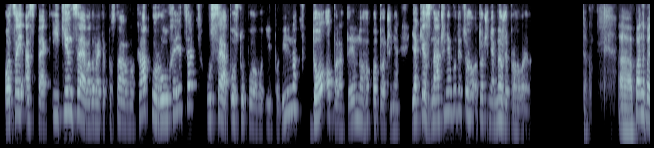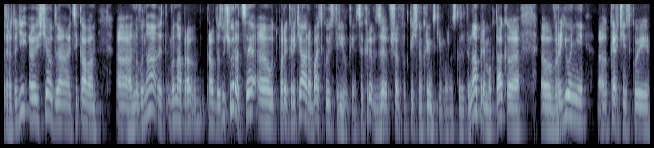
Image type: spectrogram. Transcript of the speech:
Оцей аспект і кінцево давайте поставимо крапку. Рухається усе поступово і повільно до оперативного оточення. Яке значення буде цього оточення? Ми вже проговорили. А, Пане Петре, тоді е, ще одна цікава е, новина. е, Вона прав- правда з учора. Це от перекриття Арабатської стрілки. Це вже фактично кримський можна сказати напрямок. Так в районі Керченської.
